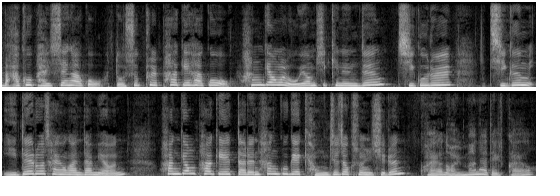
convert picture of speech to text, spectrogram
마구 발생하고 또 숲을 파괴하고 환경을 오염시키는 등 지구를 지금 이대로 사용한다면 환경 파괴에 따른 한국의 경제적 손실은 과연 얼마나 될까요?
